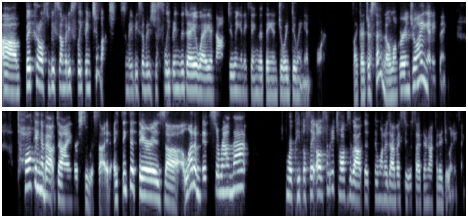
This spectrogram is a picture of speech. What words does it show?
um, but it could also be somebody sleeping too much. So maybe somebody's just sleeping the day away and not doing anything that they enjoy doing anymore. Like I just said, no longer enjoying anything talking about dying or suicide. I think that there is uh, a lot of myths around that where people say, oh, if somebody talks about that they want to die by suicide, they're not going to do anything.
